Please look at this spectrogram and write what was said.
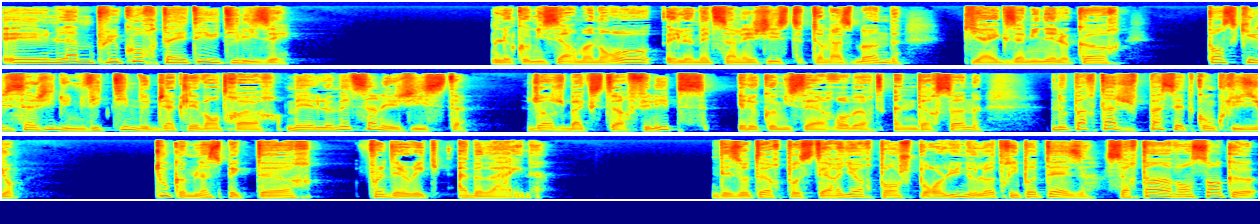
et une lame plus courte a été utilisée. Le commissaire Monroe et le médecin légiste Thomas Bond, qui a examiné le corps, pensent qu'il s'agit d'une victime de Jack l'éventreur, mais le médecin légiste, George Baxter Phillips, et le commissaire Robert Anderson ne partagent pas cette conclusion, tout comme l'inspecteur Frederick Abeline. Des auteurs postérieurs penchent pour l'une ou l'autre hypothèse, certains avançant que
